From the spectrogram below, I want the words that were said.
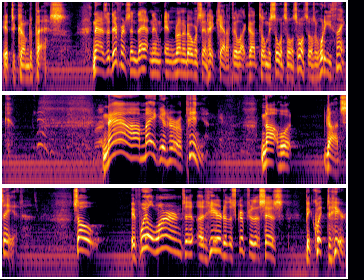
it to come to pass. Now, there's a difference in that and, and running over and saying, Hey, cat, I feel like God told me so and so and so and so. So, what do you think? Now I may get her opinion, not what God said. So, if we'll learn to adhere to the scripture that says, be quick to hear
